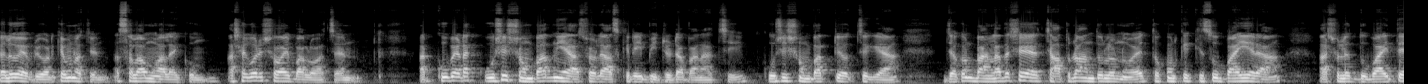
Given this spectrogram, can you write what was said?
হ্যালো এভরিওয়ান কেমন আছেন? আসসালামু আলাইকুম। আশা করি সবাই ভালো আছেন। আর খুব একটা খুশির সংবাদ নিয়ে আসলে আজকের এই ভিডিওটা বানাচ্ছি। খুশির সংবাদটি হচ্ছে গিয়া, যখন বাংলাদেশে ছাত্র আন্দোলন হয়, তখন কি কিছু ভাইয়েরা আসলে দুবাইতে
